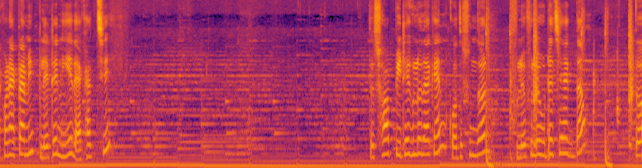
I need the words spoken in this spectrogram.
এখন একটা আমি প্লেটে নিয়ে দেখাচ্ছি। তো সব পিঠেগুলো দেখেন কত সুন্দর ফুলে ফুলে উঠেছে একদম। তো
